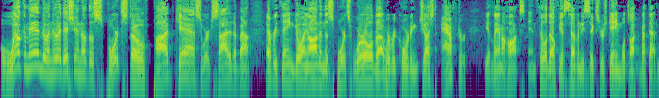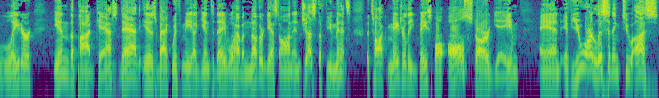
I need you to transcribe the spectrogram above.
Welcome into a new edition of the Sports Stove podcast. We're excited about everything going on in the sports world. Uh, we're recording just after the Atlanta Hawks and Philadelphia 76ers game. We'll talk about that later in the podcast. Dad is back with me again today. We'll have another guest on in just a few minutes to talk Major League Baseball All-Star game. And if you are listening to us,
